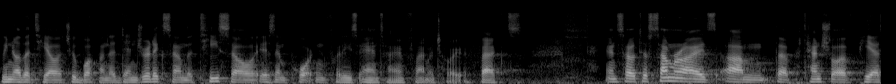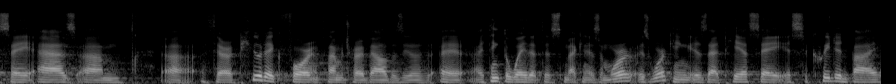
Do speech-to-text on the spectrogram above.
we know that TLR2, both on the dendritic cell and the T cell, is important for these anti-inflammatory effects. And so to summarize um, the potential of PSA as um, uh, a therapeutic for inflammatory bowel disease, uh, I think the way that this mechanism wor is working is that PSA is secreted by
